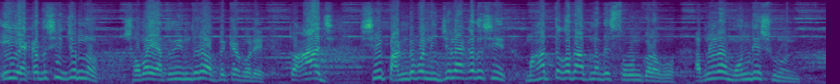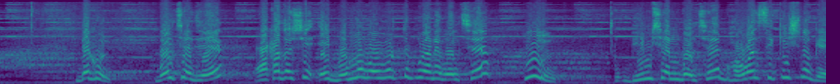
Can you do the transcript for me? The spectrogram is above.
এই একাদশীর জন্য সবাই এতদিন ধরে অপেক্ষা করে। তো আজ সেই পাণ্ডবা, নির্জলা একাদশীর মাহাত্ম কথা আপনাদের শ্রবণ করাবো। আপনারা মন দিয়ে শুনুন। দেখুন, বলছে যে, একাদশী, এই ব্রহ্ম বৈবর্ত পুরাণে বলছে, হুম ভীমসেন বলছে, ভগবান শ্রীকৃষ্ণকে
